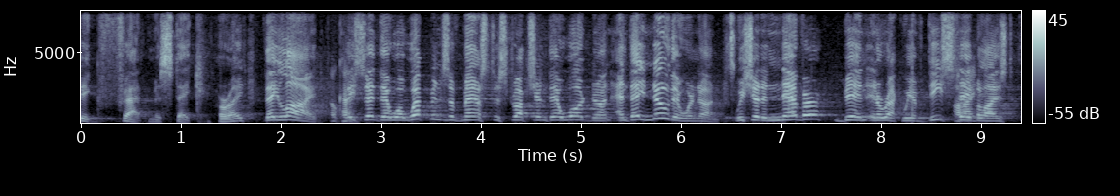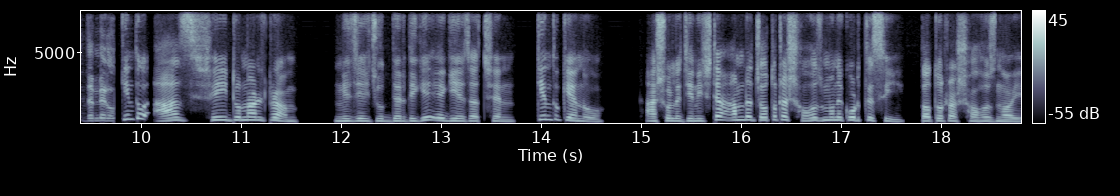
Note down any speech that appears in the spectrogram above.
big fat mistake. All right? They lied. Okay. They said there were weapons of mass destruction. There were none, and they knew there were none. We should have never been in Iraq. We have destabilized the Middle কিন্তু আজ সেই ডোনাল্ড ট্রাম্প নিজেই যুদ্ধের দিকে এগিয়ে যাচ্ছেন কিন্তু কেন আসলে জিনিসটা আমরা যতটা সহজ মনে করতেছি ততটা সহজ নয়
